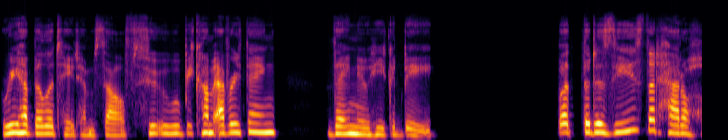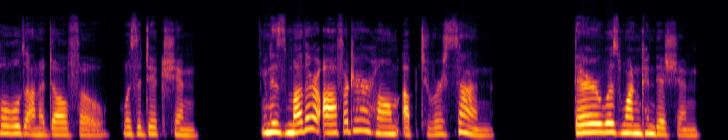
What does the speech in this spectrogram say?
rehabilitate himself to become everything they knew he could be. But the disease that had a hold on Adolfo was addiction and his mother offered her home up to her son. There was one condition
